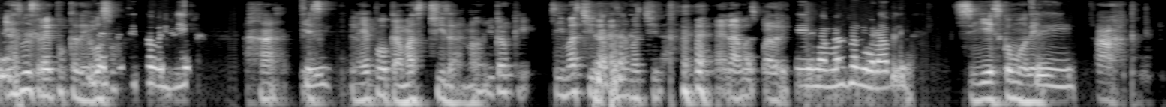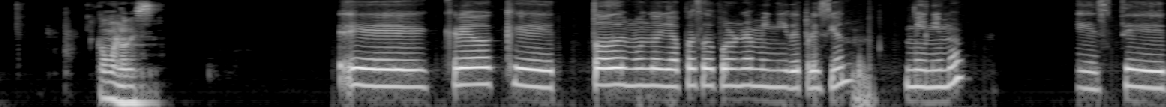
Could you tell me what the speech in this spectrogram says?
es nuestra época de gozo. Necesito vivir. Ajá, es la época más chida, ¿no? Yo creo que Sí, más chida, es la más chida, la más padre. Sí, la más memorable. Sí, es como de... Sí. Ah, ¿cómo lo ves? Eh, creo que todo el mundo ya ha pasado por una mini depresión, mínimo. Este,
